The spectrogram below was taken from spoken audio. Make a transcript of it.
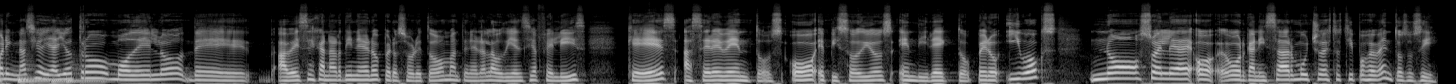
Juan Ignacio, y hay otro modelo de a veces ganar dinero, pero sobre todo mantener a la audiencia feliz, que es hacer eventos o episodios en directo. Pero Evox no suele organizar mucho de estos tipos de eventos, ¿o sí?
